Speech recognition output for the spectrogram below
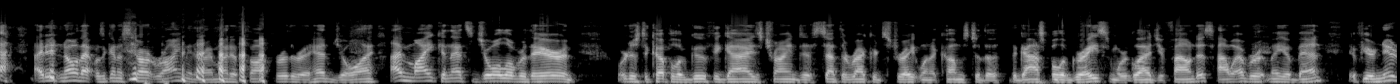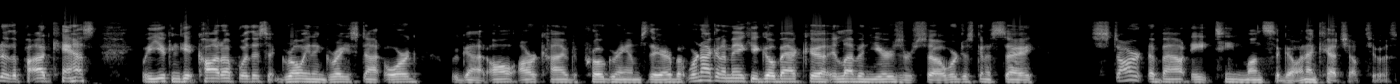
I didn't know that was going to start rhyming, or I might have thought further ahead, Joel. I, I'm Mike, and that's Joel over there, and we're just a couple of goofy guys trying to set the record straight when it comes to the, the gospel of grace, and we're glad you found us, however it may have been. If you're new to the podcast, well, you can get caught up with us at growingingrace.org. We've got all archived programs there, but we're not going to make you go back uh, 11 years or so. We're just going to say start about 18 months ago and then catch up to us.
